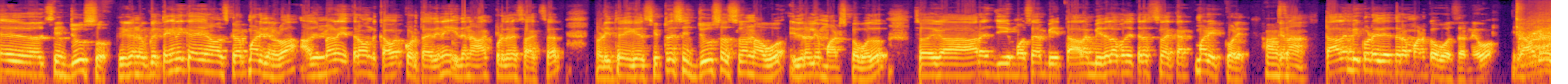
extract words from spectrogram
ಜ್ಯೂಸ್ ಈಗ ನೀವು ತೆಂಗಿನಕಾಯಿ ನಾವು ಸ್ಕ್ರಬ್ ಮಾಡಿದಿನಲ್ವಾ ಅದ್ರ ಮೇಲೆ ಈ ತರ ಒಂದು ಕವರ್ ಕೊಡ್ತಾ ಇದೀನಿ ಇದನ್ನ ಹಾಕ್ಬಿಡಿದ್ರೆ ಸಾಕು ಸರ್ ನೋಡಿ ಈ ತರ ಈಗ ಸಿಟ್ರಸ್ ಜ್ಯೂಸಸ್ ನಾವು ಇದರಲ್ಲಿ ಮಾಡಿಸ್ಕೋಬಹುದು ಸೊ ಈಗ ಆರೆಂಜಿ ಮೊಸಂಬಿ ತಾಳಂಬಿ ಇದೆಲ್ಲ ಬಂದು ಈ ತರ ಕಟ್ ಮಾಡಿ ಇಟ್ಕೊಳ್ಳಿ. ಓಕೆನಾ? ತಾಳಂಬಿ ಕೂಡ ಇದೇ ತರ ಮಾಡ್ಕೋಬಹುದು ಸರ್ ನೀವು. ಯಾವುದೇ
